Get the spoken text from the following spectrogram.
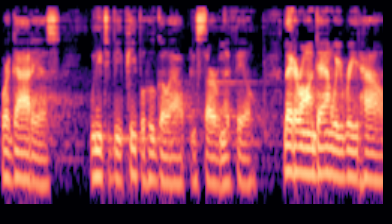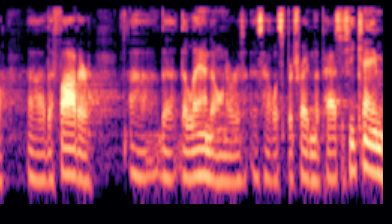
where God is, we need to be people who go out and serve in the field. Later on down, we read how uh, the father, uh, the the landowner, is how it's portrayed in the passage. He came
